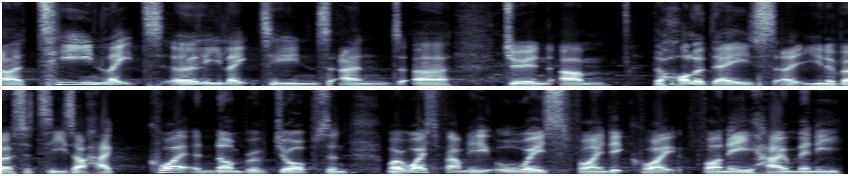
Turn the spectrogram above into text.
uh, teen, late, early, late teens, and uh, during um, the holidays at universities, I had quite a number of jobs. And my wife's family always find it quite funny how many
